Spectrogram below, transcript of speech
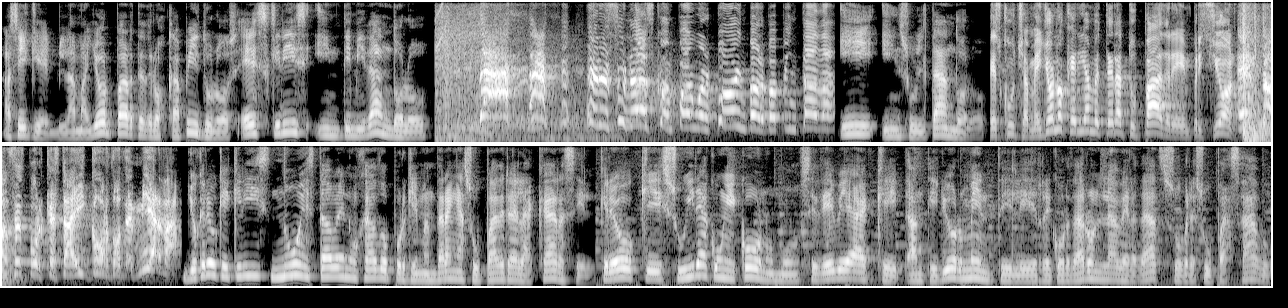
Así que la mayor parte de los capítulos es Chris intimidándolo ¡Eres un asco en PowerPoint, barba pintada! y insultándolo. Escúchame, yo no quería meter a tu padre en prisión. Entonces, ¿por qué está ahí, gordo de mierda? Yo creo que Chris no estaba enojado porque mandaran a su padre a la cárcel. Creo que su ira con Economo se debe a que anteriormente le recordaron la verdad sobre su pasado.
